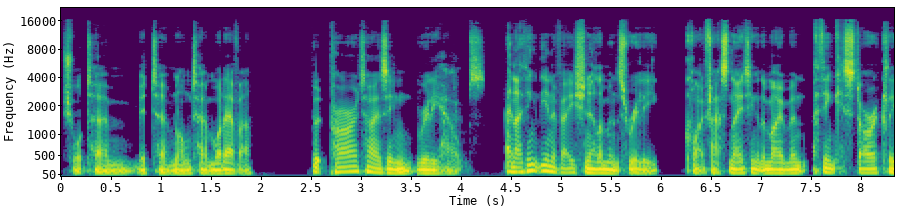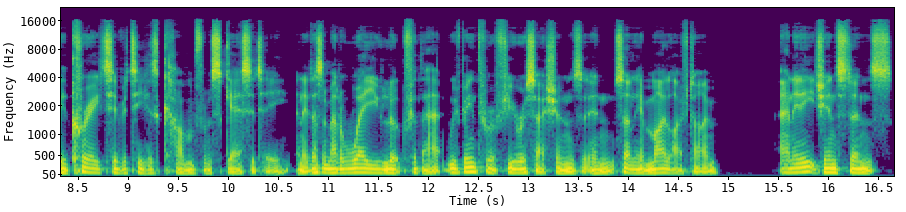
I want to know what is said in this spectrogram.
short term, mid term, long term, whatever. But prioritizing really helps. And I think the innovation element's really quite fascinating at the moment. I think historically, creativity has come from scarcity, and it doesn't matter where you look for that. We've been through a few recessions, in certainly in my lifetime, and in each instance,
